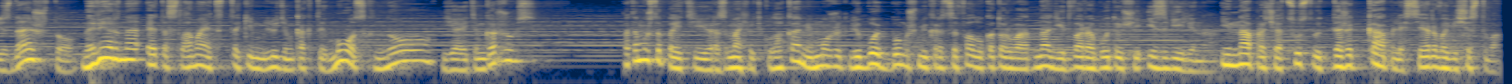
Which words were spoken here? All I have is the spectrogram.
И знаешь что? Наверное, это сломает таким людям, как ты, мозг, но я этим горжусь. Потому что пойти размахивать кулаками может любой бомж-микроцефал, у которого одна едва работающая извилина, и напрочь отсутствует даже капля серого вещества.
